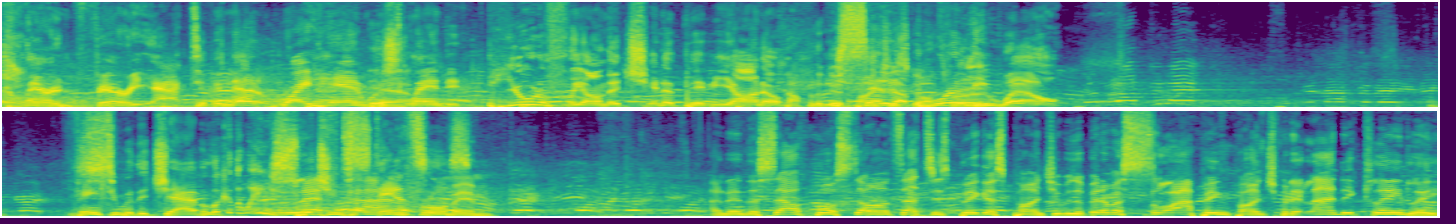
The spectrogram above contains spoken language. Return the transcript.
McLaren very active, and that right hand was Yeah. landed beautifully on the chin of Bibiano. Couple of he good set it up really through. well. Feinting with the jab, and look at the way he's Left switching hand stances. from him. And in the southpaw stance, that's his biggest punch. It was a bit of a slapping punch, but it landed cleanly.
